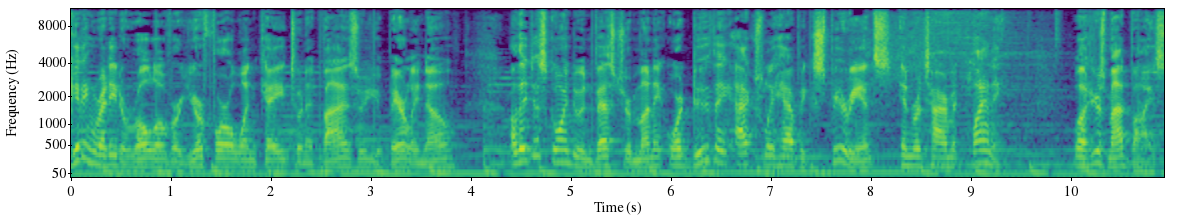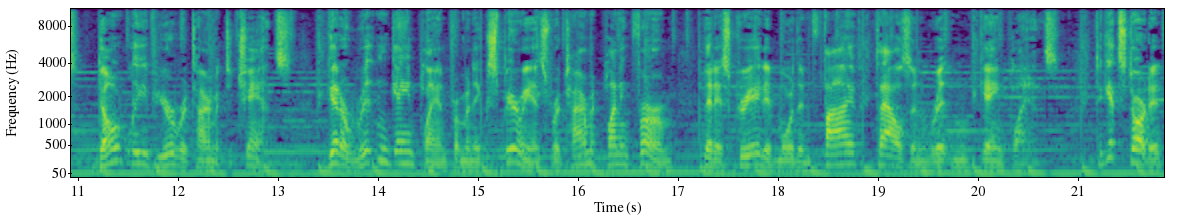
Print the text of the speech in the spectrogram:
Getting ready to roll over your 401k to an advisor you barely know? Are they just going to invest your money or do they actually have experience in retirement planning? Well, here's my advice don't leave your retirement to chance. Get a written game plan from an experienced retirement planning firm that has created more than 5,000 written game plans. To get started,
